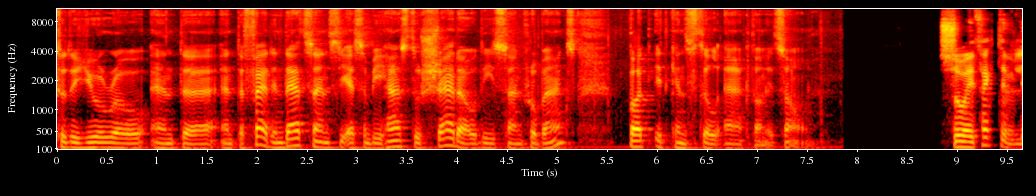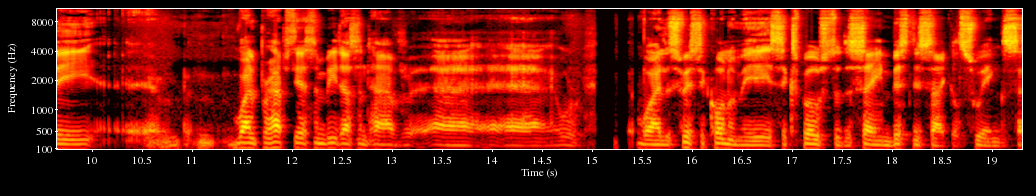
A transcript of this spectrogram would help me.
to the euro and the and the Fed. In that sense, the SNB has to shadow these central banks, but it can still act on its own. So effectively, um, while perhaps the SNB doesn't have, uh, uh, or while the Swiss economy is exposed to the same business cycle swings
